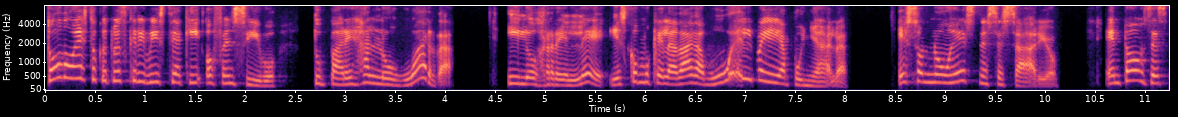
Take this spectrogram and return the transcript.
todo esto que tú escribiste aquí ofensivo, tu pareja lo guarda y lo relee, y es como que la daga vuelve y apuñala. Eso no es necesario. Entonces,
